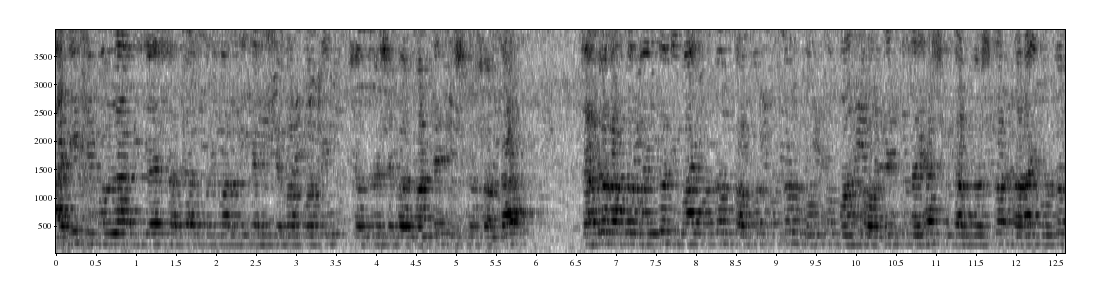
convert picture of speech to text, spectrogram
আজিজ মোল্লা বিজয় সরকার, পরিমল অধিকারী সেবক পণ্ডিত, চন্দ্রশেখর কৃষ্ণ সরকার, চন্দ্রকান্ত বৈদ্য নিময় মন্ডল কল্পন মন্ডল গৌতম মাহাতো অর্ধেন্দু নাইয়া সুদাম নস্কর নারায়ণ মন্ডল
